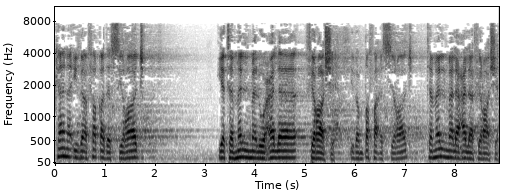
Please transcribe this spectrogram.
كان إذا فقد السراج يتململ على فراشه. إذا انطفأ السراج تململ على فراشه.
